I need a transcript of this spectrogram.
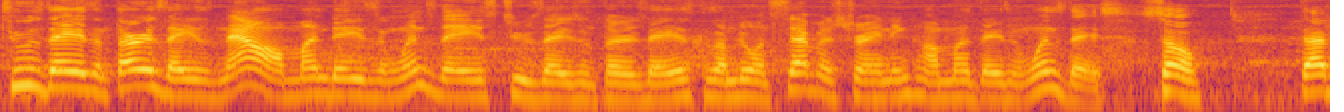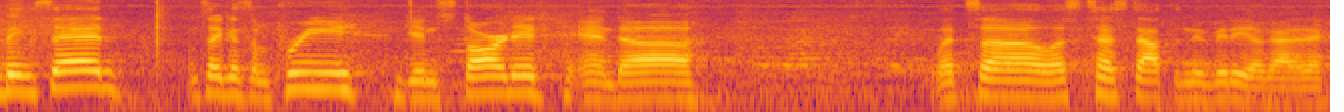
Tuesdays and Thursdays. Now Mondays and Wednesdays, Tuesdays and Thursdays, because I'm doing sevens training on Mondays and Wednesdays. So that being said, I'm taking some pre, getting started, and uh, let's uh, let's test out the new video I got today.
